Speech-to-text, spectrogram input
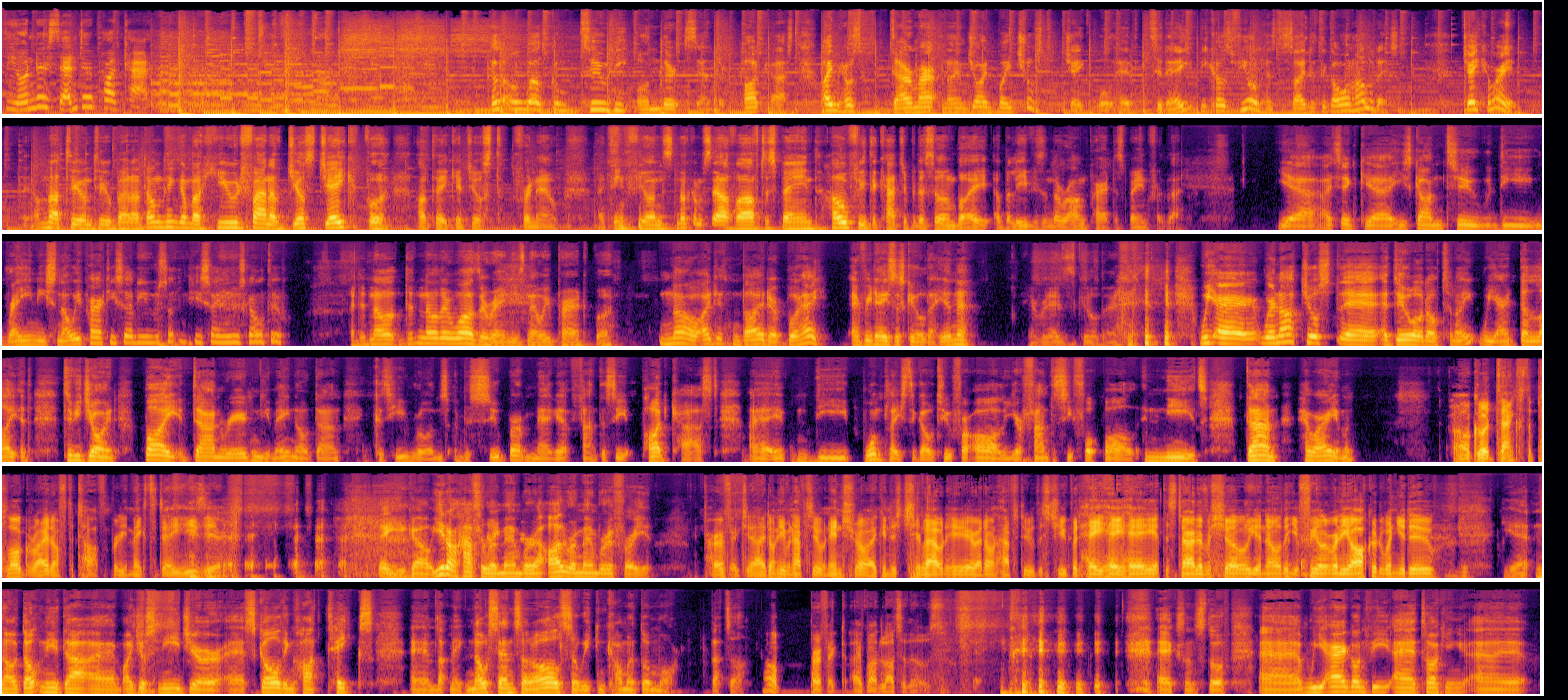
is the Under Center podcast. Hello and welcome to the Under Center podcast. I'm your host, Darmar, and I am joined by just Jake Woolhead today because Fionn has decided to go on holidays. Jake, how are you? I'm not doing too bad. I don't think I'm a huge fan of just Jake, but I'll take it just for now. I think Fionn snuck himself off to Spain, hopefully to catch a bit of sun, but I, I believe he's in the wrong part of Spain for that. Yeah, I think uh, he's gone to the rainy, snowy part. He said he was. He's saying he was going to. I didn't know didn't know there was a rainy, snowy part, but no, I didn't either. But hey, every day's a school day, isn't it? Every day's a school day. we are we're not just uh, a duo though tonight. We are delighted to be joined by Dan Reardon. You may know Dan because he runs the Super Mega Fantasy Podcast, uh, the one place to go to for all your fantasy football needs. Dan, how are you, man? Oh, good. Thanks for the plug right off the top. Really makes the day easier. there you go. You don't have to remember it. I'll remember it for you. Perfect. Yeah, I don't even have to do an intro. I can just chill out here. I don't have to do the stupid hey, hey, hey at the start of a show, you know, that you feel really awkward when you do. Yeah, no, don't need that. Um, I just need your uh, scalding hot takes um, that make no sense at all so we can comment on more. That's all. Oh, Perfect. I've got lots of those. Excellent stuff. Uh, we are going to be uh, talking.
